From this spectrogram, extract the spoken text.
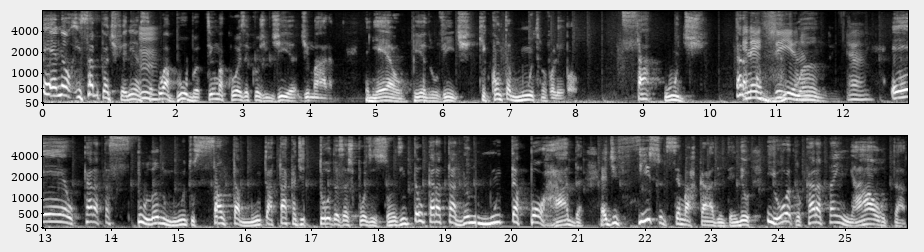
É, não, e sabe qual é a diferença? Hum. O Abuba tem uma coisa que hoje em dia, de Mara, Daniel, Pedro, ouvinte, que conta muito no voleibol saúde. Cara tá Energia, tá voando. Né? É. é, o cara tá pulando muito, salta muito, ataca de todas as posições. Então o cara tá dando muita porrada. É difícil de ser marcado, entendeu? E outro, o cara tá em alta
